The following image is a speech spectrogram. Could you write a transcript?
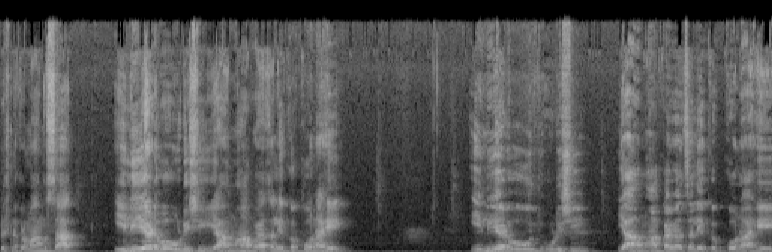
प्रश्न क्रमांक सात इलियड व ओडिशी या महाकाव्याचा लेखक कोण आहे? इलियड व उड- या महाकाव्याचा लेखक कोण आहे?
